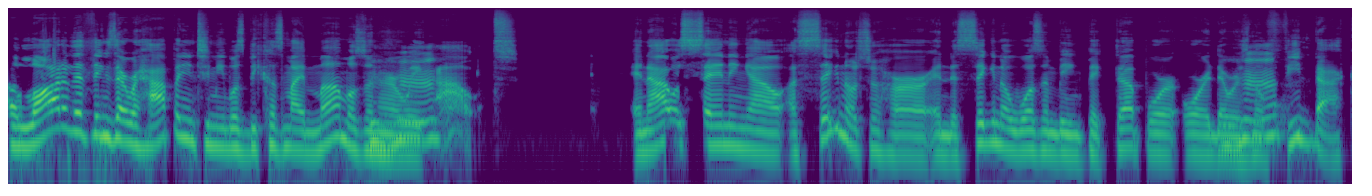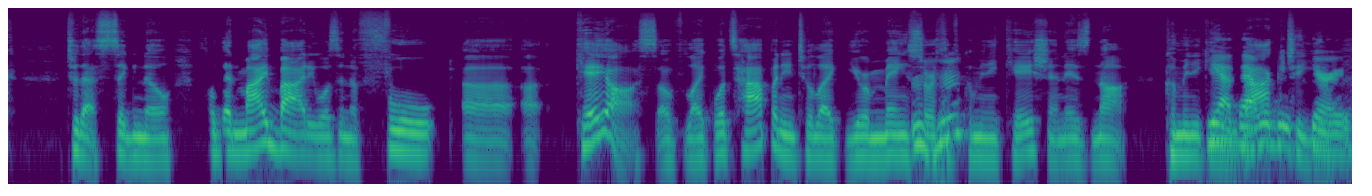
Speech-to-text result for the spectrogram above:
a lot of the things that were happening to me was because my mom was on her way Mhm. out. And i was sending out a signal to her and the signal wasn't being picked up or or there was no Mhm. feedback to that signal. So then my body was in a full uh, uh chaos of like what's happening to like your main source of communication is not communicating Yeah, back to you.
